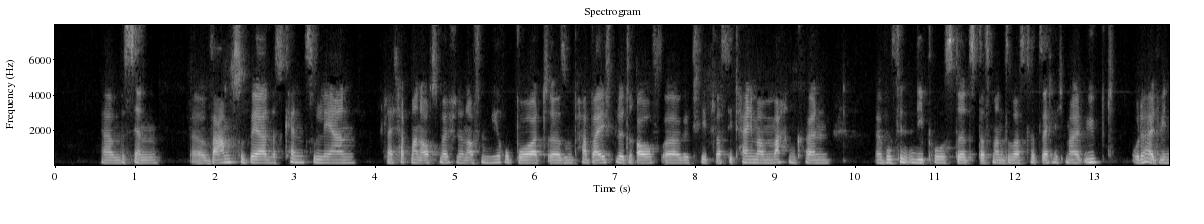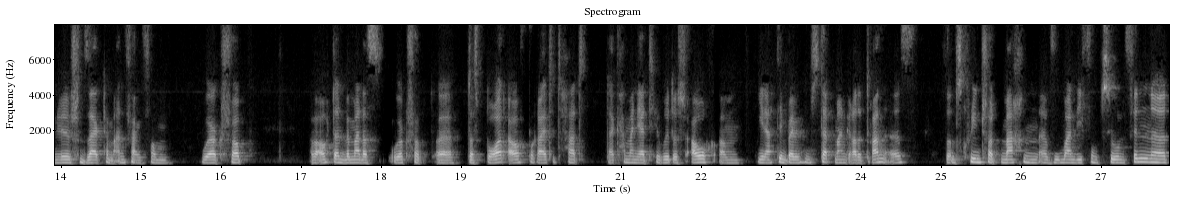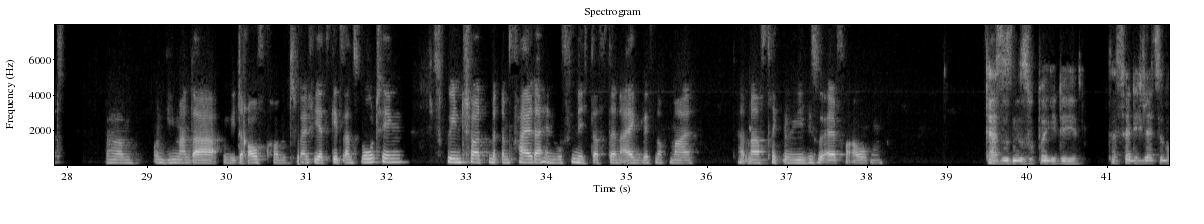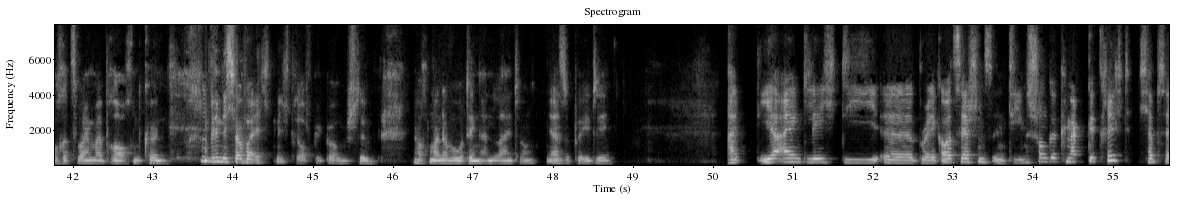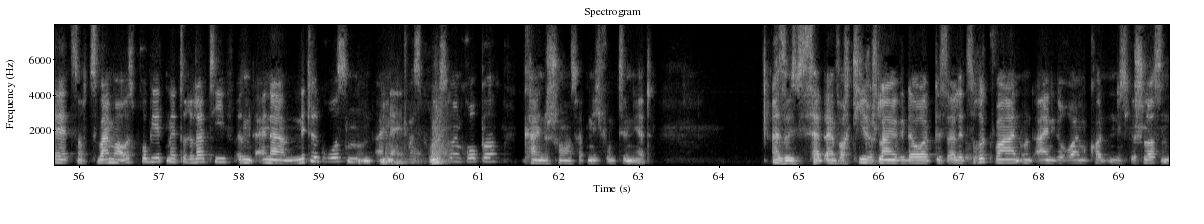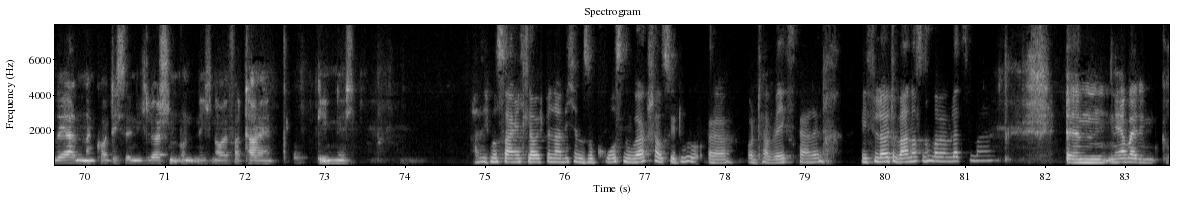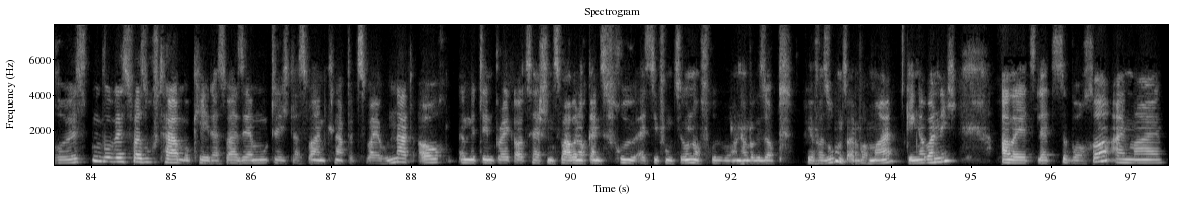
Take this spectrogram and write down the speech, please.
ja, ein bisschen äh, warm zu werden, das kennenzulernen. Vielleicht hat man auch zum Beispiel dann auf dem Miro-Board äh, so ein paar Beispiele drauf äh, geklebt, was die Teilnehmer machen können äh, wo finden die Post-its, dass man sowas tatsächlich mal übt. Oder halt, wie Nils schon sagt, am Anfang vom Workshop. Aber auch dann, wenn man das Workshop, äh, das Board aufbereitet hat, da kann man ja theoretisch auch, ähm, je nachdem, bei welchem Step man gerade dran ist, so einen Screenshot machen, äh, wo man die Funktion findet ähm, und wie man da irgendwie draufkommt. Zum Beispiel jetzt geht's ans Voting, Screenshot mit einem Pfeil dahin, wo finde ich das denn eigentlich nochmal? Hat man das direkt irgendwie visuell vor Augen. Das ist eine super Idee. Das hätte ich letzte Woche zweimal brauchen können. Bin ich aber echt nicht drauf gekommen, stimmt. Nochmal eine Voting-Anleitung. Ja, super Idee. Habt ihr eigentlich die äh, Breakout-Sessions in Teams schon geknackt gekriegt? Ich habe es ja jetzt noch zweimal ausprobiert mit relativ, also mit einer mittelgroßen und einer etwas größeren Gruppe. Keine Chance, hat nicht funktioniert. Also es hat einfach tierisch lange gedauert, bis alle zurück waren und einige Räume konnten nicht geschlossen werden. Dann konnte ich sie nicht löschen und nicht neu verteilen. Ging nicht. Also ich muss sagen, ich glaube, ich bin da nicht in so großen Workshops wie du äh, unterwegs, Karin. Wie viele Leute waren das nochmal beim letzten Mal? Ähm, ja, bei dem größten, wo wir es versucht haben, okay, das war sehr mutig. Das waren knappe 200 auch äh, mit den Breakout-Sessions. War aber noch ganz früh, als die Funktion noch früh war. Und haben wir gesagt, pff, wir versuchen es einfach mal. Ging aber nicht. Aber jetzt letzte Woche einmal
